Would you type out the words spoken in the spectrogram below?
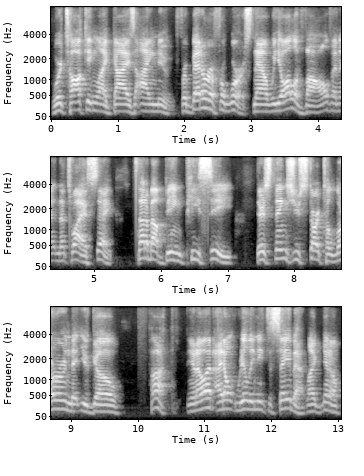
were talking like guys I knew, for better or for worse. Now we all evolve, and, and that's why I say it's not about being PC. There's things you start to learn that you go, fuck, you know what? I don't really need to say that. Like, you know,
